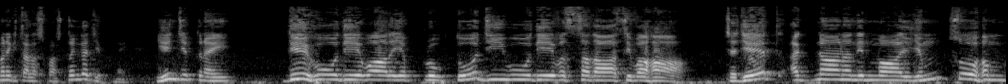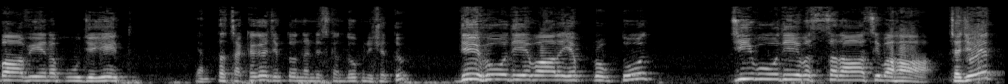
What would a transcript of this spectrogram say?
మనకి చాలా స్పష్టంగా చెప్తున్నాయి. ఏం చెప్తున్నాయి? దేహో దేవాలయ ప్రోక్తో జీవో దేవ సదాశివ చజేత్ అజ్ఞాన నిర్మాల్యం సోహం భావేన పూజయేత్. ఎంత చక్కగా చెప్తోందండి స్కందోపనిషత్తు. దేహో దేవాలయ ప్రోక్తో జీవో దేవ సదాశివ చజేత్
